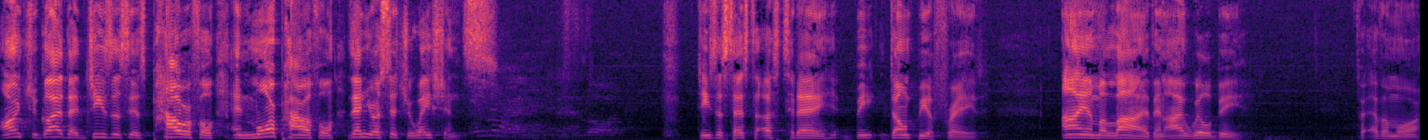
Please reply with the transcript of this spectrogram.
Aren't you glad that Jesus is powerful and more powerful than your situations? Jesus says to us today, be, Don't be afraid. I am alive and I will be forevermore.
